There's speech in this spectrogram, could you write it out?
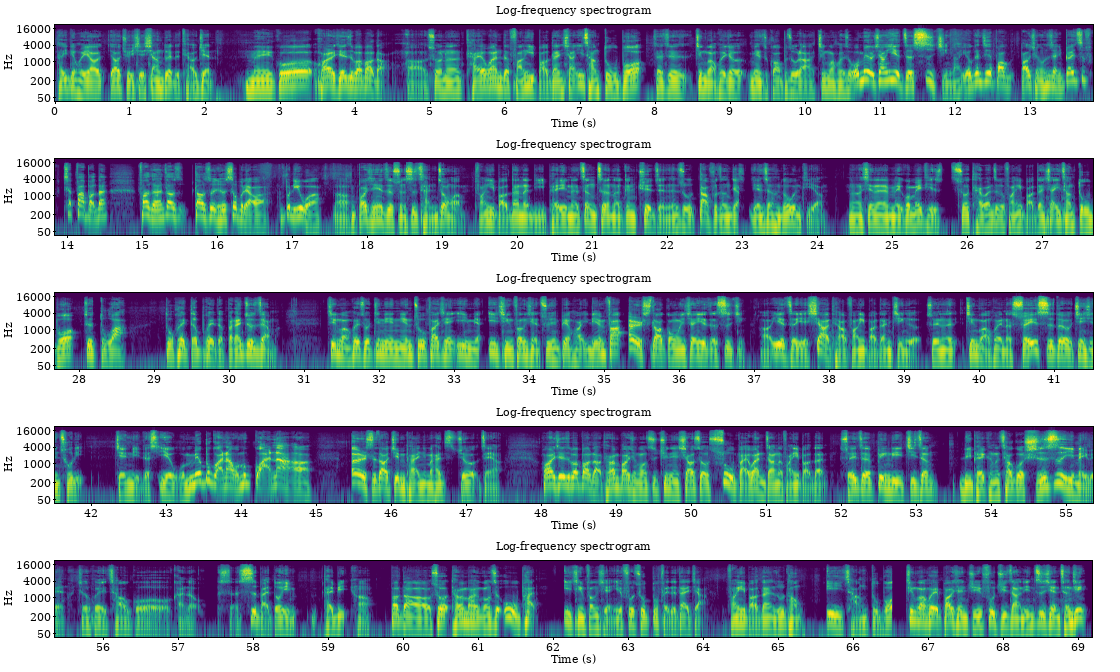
他一定会要要求一些相对的条件。美国《华尔街日报》报道啊，说呢，台湾的防疫保单像一场赌博，在这金管会就面子挂不住了。金管会说，我没有向业者示警啊，有跟这些保保险公司讲，你不要一直发保单，发保单到到时候你会受不了啊，不理我啊啊！保险业者损失惨重啊，防疫保单的理赔呢政策呢跟确诊人数大幅增加，衍生很多问题啊。嗯，现在美国媒体说台湾这个防疫保单像一场赌博，就赌啊，赌会得不会得，本来就是这样嘛。监管会说，今年年初发现疫苗疫情风险出现变化，已连发二十道公文向业者示警啊，业者也下调防疫保单金额，所以呢，监管会呢随时都有进行处理监理的业务，我们没有不管了，我们管了啊，二十道金牌，你们还就怎样？华尔街日报报道，台湾保险公司去年销售数百万张的防疫保单，随着病例激增。理赔可能超过十四亿美元，就会超过看到四四百多亿台币。哈，报道说，台湾保险公司误判疫情风险，也付出不菲的代价。防疫保单如同一场赌博。金管会保险局副局长林志宪澄清，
